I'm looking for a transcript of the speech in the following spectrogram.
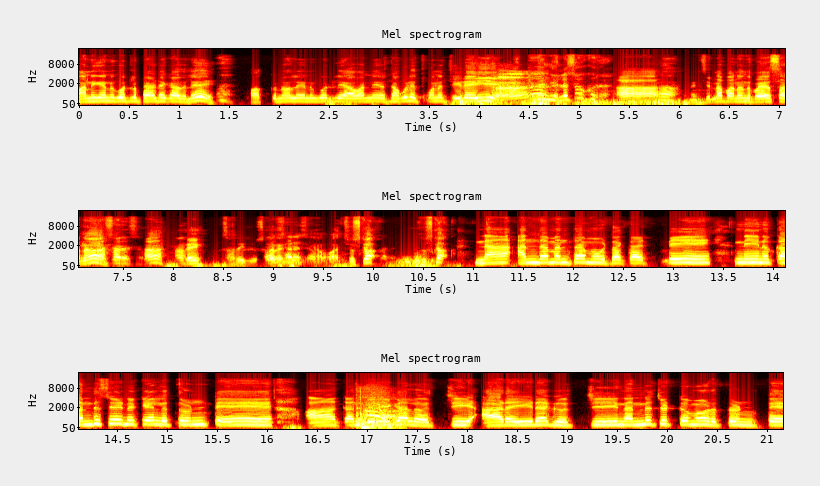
మనకి ఎన్నుకోట్లు పేడే కాదులే. పక్కన ఎన్నుకోట్లు అవన్నీ వేసినా కూడా ఎత్తుకొని చీడే నేను చిన్న పని పోయేస్తాను. సరే. అబ్బా, చూసుకో చూసుకో. నా అందమంతా మూట కట్టి నేను కంది చేనుకెళ్తుంటే ఆ కందిరిగలు వచ్చి ఆడ ఈడ గుచ్చి నన్ను చుట్టుముడుతుంటే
